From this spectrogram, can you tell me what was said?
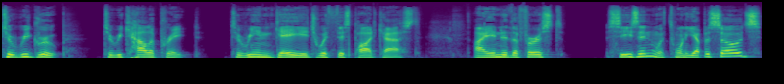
to regroup, to recalibrate, to re-engage with this podcast. I ended the first season with 20 episodes.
